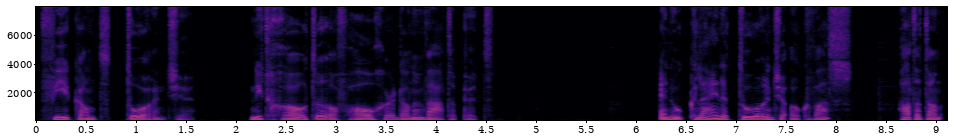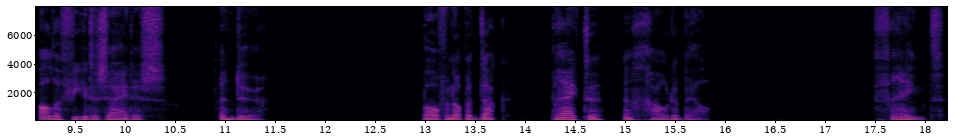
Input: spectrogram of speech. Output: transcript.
vierkant torentje, niet groter of hoger dan een waterput. En hoe klein het torentje ook was, had het aan alle vier de zijdes een deur. Bovenop het dak prijkte een gouden bel. Vreemd.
